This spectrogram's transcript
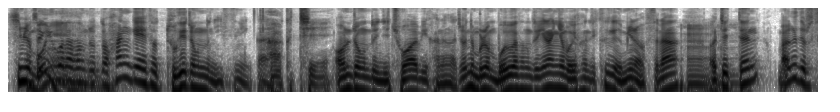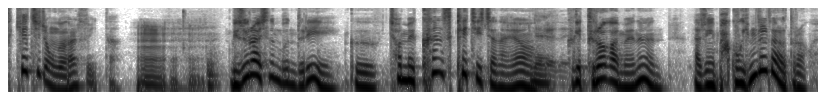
심지어 선생님. 모의고사 성적도 한 개에서 두 개 정도는 있으니까 아, 그치. 어느 정도 이제 조합이 가능하죠. 근데 물론 모의고사 성적 1학년 모의고사 성적 크게 의미는 없으나 음, 어쨌든 말 그대로 스케치 정도는 할 수 있다. 음, 음. 미술 하시는 분들이 그 처음에 큰 스케치 있잖아요. 네. 네네. 그게 들어가면은 나중에 바꾸기 힘들더라고요.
